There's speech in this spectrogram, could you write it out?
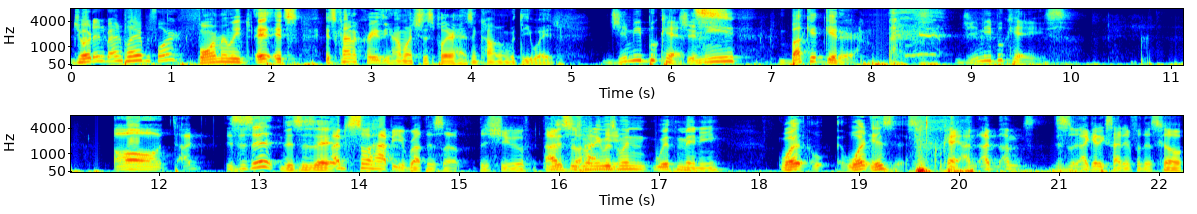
Jordan brand player before? Formerly, it, it's it's kind of crazy how much this player has in common with D Wade. Jimmy Buckets. Jimmy bucket getter. Jimmy Buckets. Oh, I, is this it? This is it. I'm so happy you brought this up. This shoe. I'm this so is when he was when with Minnie. What what is this? Okay, I'm, I'm, I'm this is, I get excited for this. So,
